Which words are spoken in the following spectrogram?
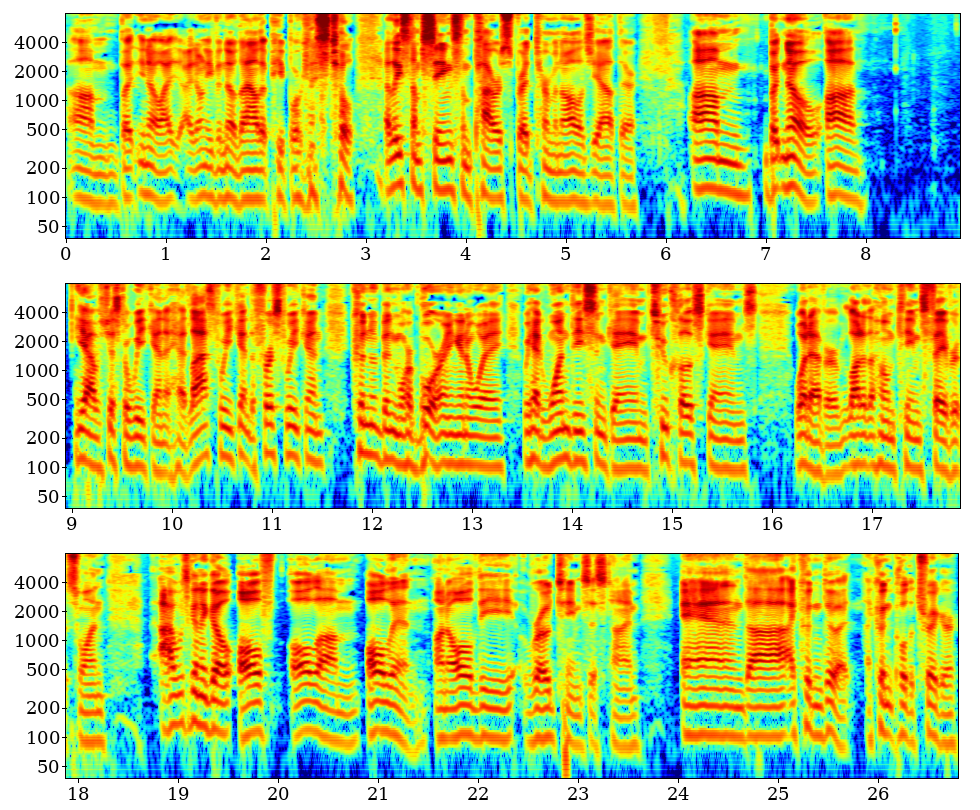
Um, but you know, I, I don't even know now that people are going to still. At least I'm seeing some power spread terminology out there. Um, but no. Uh, yeah, it was just a weekend ahead. Last weekend, the first weekend, couldn't have been more boring in a way. We had one decent game, two close games, whatever. A lot of the home teams' favorites won. I was going to go all all um, all in on all the road teams this time, and uh, I couldn't do it. I couldn't pull the trigger,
